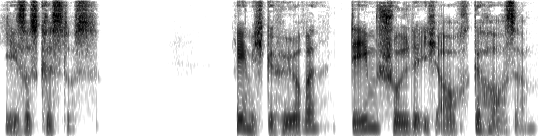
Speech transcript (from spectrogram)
Jesus Christus. Wem ich gehöre, dem schulde ich auch Gehorsam.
